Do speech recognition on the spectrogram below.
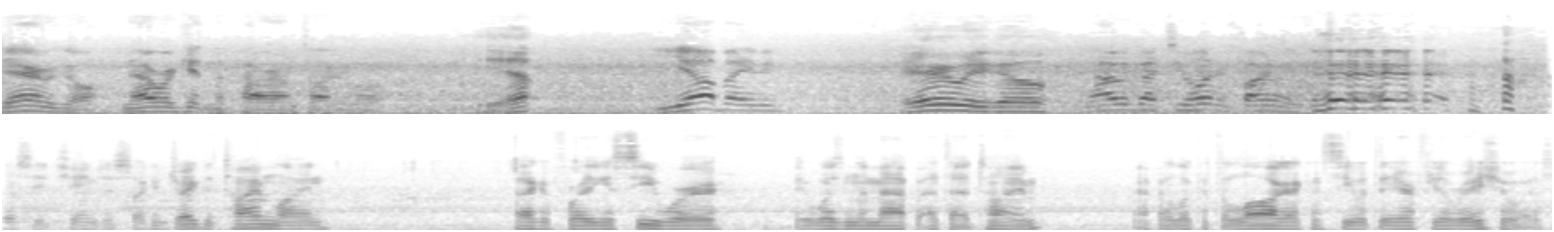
There we go. Now we're getting the power I'm talking about. Yep. Yeah, baby. There we go. Now we got 200 finally. Let's see, it changes. So I can drag the timeline back and forth. You can see where it was in the map at that time. If I look at the log, I can see what the air-fuel ratio was.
